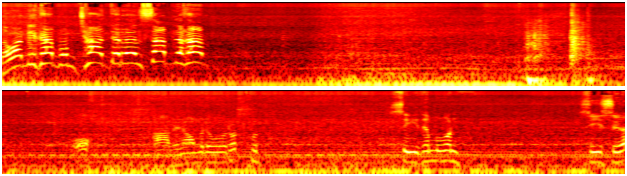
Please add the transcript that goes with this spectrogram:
สวัสดีครับ ผมชาติเจริญทรัพย์นะครับ โอ้พาไปน้องมาดูรถขุดสี่ทะมูลสี่เสือ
